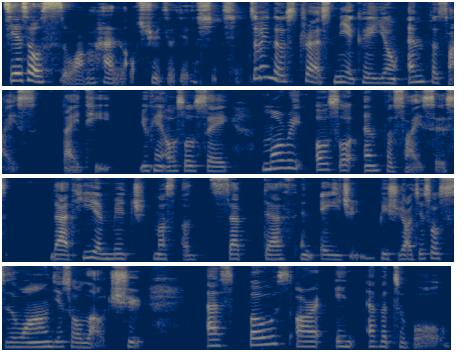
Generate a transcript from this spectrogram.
接受死亡和老去这件事情。这边的 stress 你也可以用 emphasize 代替。You can also say Morrie also emphasizes that he and Mitch must accept death and aging. 必须要接受死亡，接受老去，as both are inevitable.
